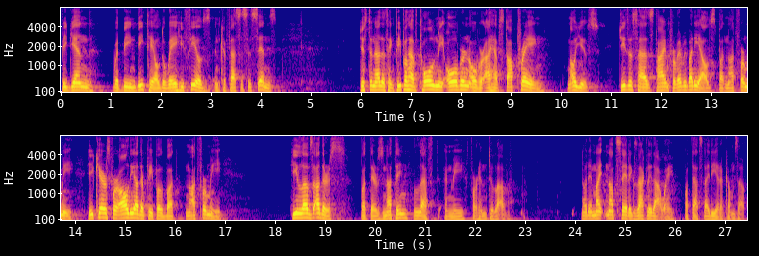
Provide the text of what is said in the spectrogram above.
begin with being detailed the way he feels and confesses his sins. Just another thing people have told me over and over I have stopped praying. No use. Jesus has time for everybody else, but not for me. He cares for all the other people, but not for me. He loves others, but there's nothing left in me for him to love. No, they might not say it exactly that way, but that's the idea that comes out.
